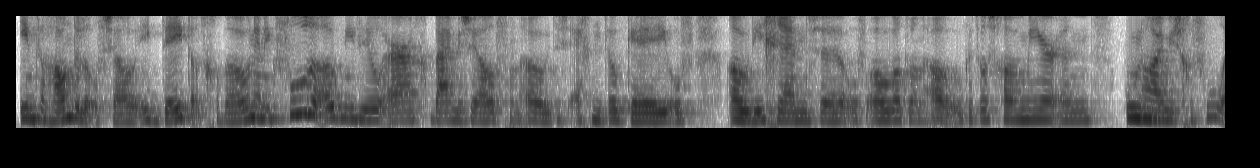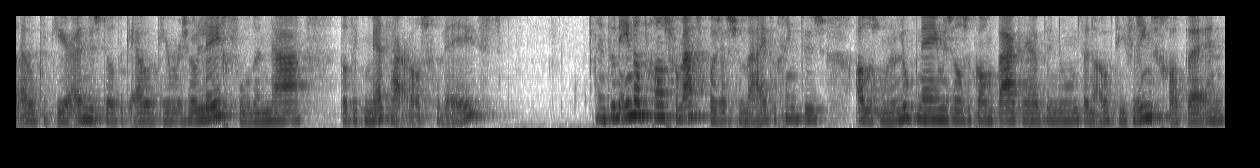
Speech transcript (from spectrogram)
in te handelen of zo. Ik deed dat gewoon. En ik voelde ook niet heel erg bij mezelf van... oh, het is echt niet oké. of oh, die grenzen. Of oh, wat dan ook. Het was gewoon meer een onheimisch gevoel elke keer. En dus dat ik elke keer me zo leeg voelde... nadat ik met haar was geweest. En toen in dat transformatieproces van mij, toen ging ik dus alles onder de loep nemen, zoals ik al een paar keer heb benoemd. En ook die vriendschappen. En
